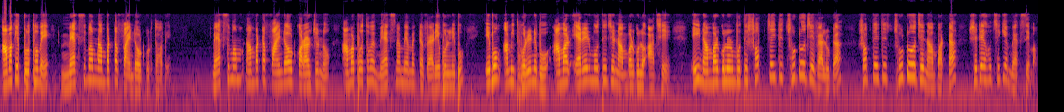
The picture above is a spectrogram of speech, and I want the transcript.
আমাকে প্রথমে ম্যাক্সিমাম নাম্বারটা ফাইন্ড আউট করতে হবে। ম্যাক্সিমাম নাম্বারটা ফাইন্ড আউট করার জন্য আমার প্রথমে ম্যাক্স নামে আমি একটা ভ্যারিয়েবল নিব এবং আমি ধরে নেব আমার অ্যারের মধ্যে যে নাম্বারগুলো আছে, এই নাম্বারগুলোর মধ্যে সবচাইতে ছোট যে ভ্যালুটা সবচাইতে ছোট যে নাম্বারটা সেটাই হচ্ছে গিয়ে ম্যাক্সিমাম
